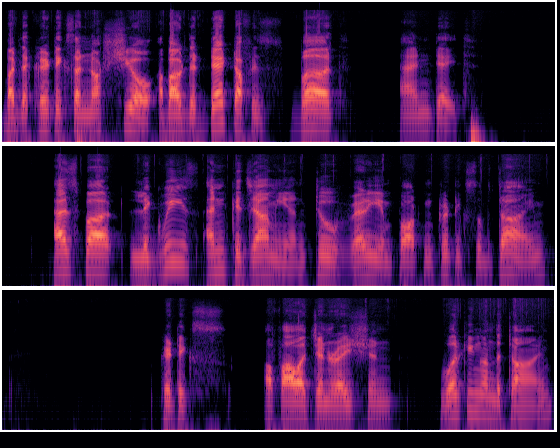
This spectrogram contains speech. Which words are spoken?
But the critics are not sure about the date of his birth and death. As per Legouis and Cazamian, two very important critics of the time, critics of our generation working on the time,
